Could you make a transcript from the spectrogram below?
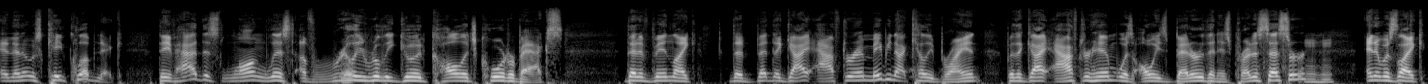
and then it was Cade Klubnik. They've had this long list of really, really good college quarterbacks that have been like the the guy after him, maybe not Kelly Bryant, but the guy after him was always better than his predecessor, mm-hmm. and it was like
